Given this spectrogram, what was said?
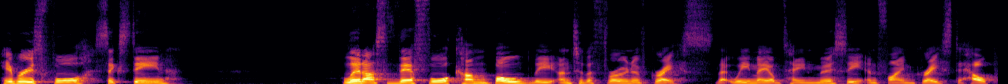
Hebrews 4:16, let us therefore come boldly unto the throne of grace, that we may obtain mercy and find grace to help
